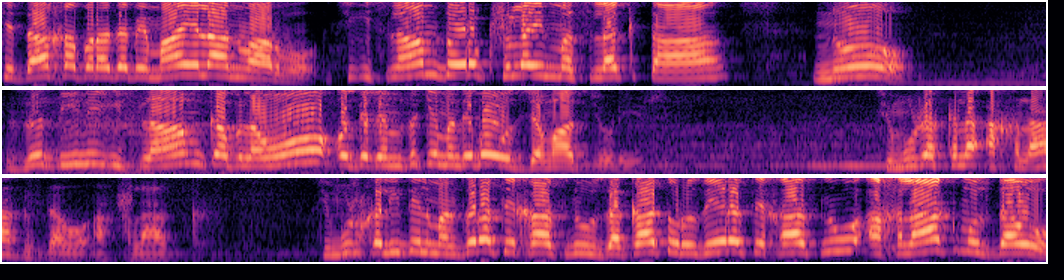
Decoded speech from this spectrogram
چې دا خبره ده به ما اعلان وار وو چې اسلام دورک شلای مسلک تا نو زه دین اسلام قبلو او د غمزه کې منده به اوس جماعت جوړیږي چې موږ کله اخلاق زده او اخلاق چې موږ خلی د منظره سه خاص نو زکات او روزه سه خاص نو اخلاق مزداو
